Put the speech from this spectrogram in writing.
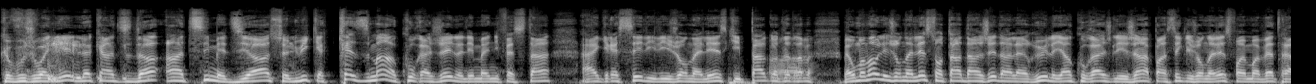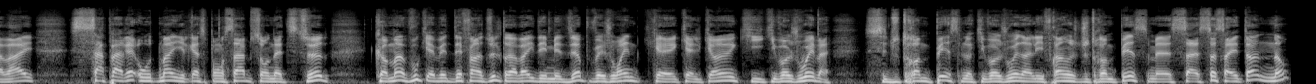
que vous joignez le candidat anti-média, celui qui a quasiment encouragé les manifestants à agresser les, journalistes, qui parle contre le travail. Mais au moment où les journalistes sont en danger dans la rue, là, il encourage les gens à penser que les journalistes font un mauvais travail. Ça paraît hautement irresponsable son attitude. Comment vous qui avez défendu le travail des médias pouvez joindre quelqu'un qui, qui va jouer, ben, c'est du trumpisme, qui va jouer dans les franges du trumpisme. Ça, ça, ça étonne, non?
